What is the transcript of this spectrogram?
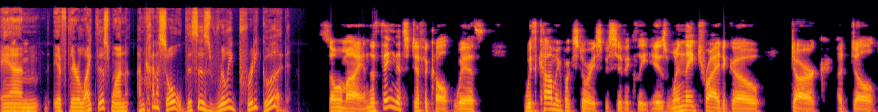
And mm-hmm. if they're like this one, I'm kind of sold. This is really pretty good. So am I. And the thing that's difficult with with comic book stories specifically is when they try to go dark, adult,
